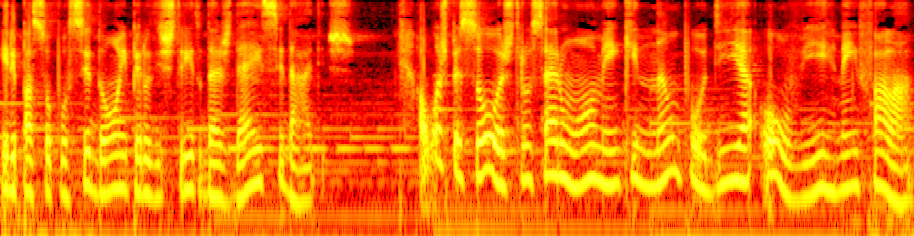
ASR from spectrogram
Ele passou por Sidom e pelo distrito das dez cidades. Algumas pessoas trouxeram um homem que não podia ouvir nem falar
